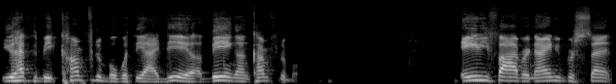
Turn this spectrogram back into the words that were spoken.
You have to be comfortable with the idea of being uncomfortable. 85 or 90%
